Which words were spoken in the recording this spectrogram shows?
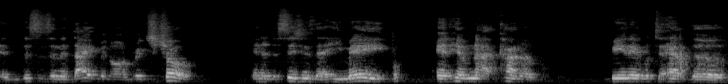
and, this is an indictment on Rich Cho and the decisions that he made, and him not kind of being able to have the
